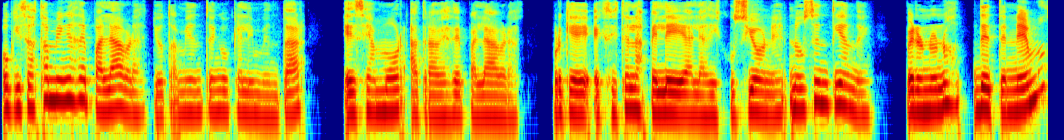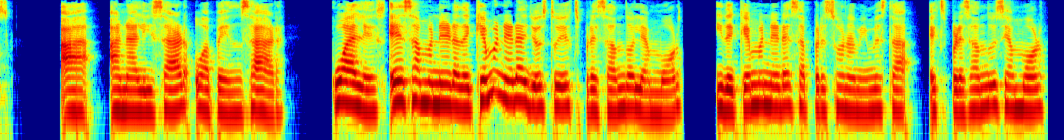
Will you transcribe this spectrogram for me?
O quizás también es de palabras. Yo también tengo que alimentar ese amor a través de palabras. Porque existen las peleas, las discusiones, no se entienden, pero no nos detenemos a analizar o a pensar cuál es esa manera, de qué manera yo estoy expresándole amor y de qué manera esa persona a mí me está expresando ese amor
